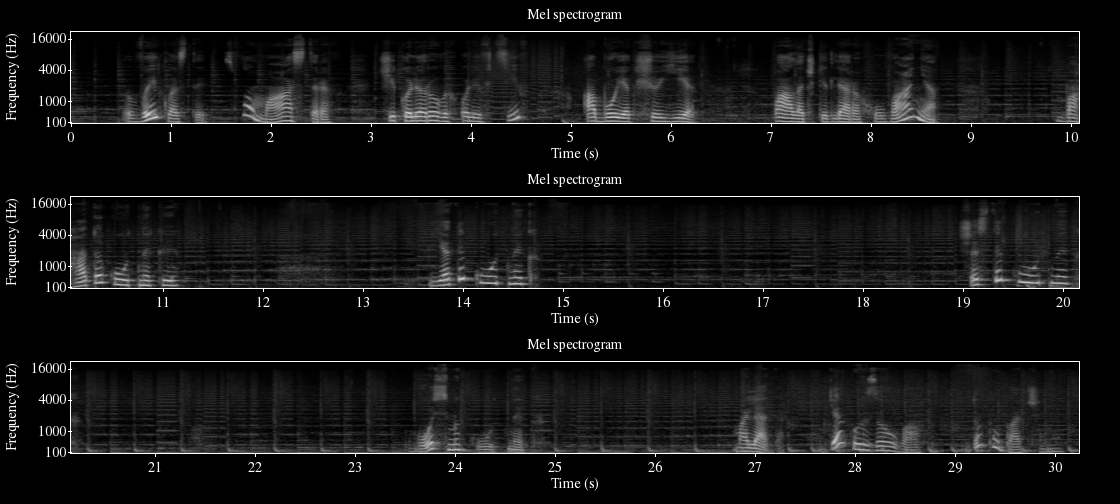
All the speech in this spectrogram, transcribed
викласти з фломастерів чи кольорових олівців, або якщо є палички для рахування, багатокутники, п'ятикутник, шестикутник, восьмикутник. Малята, дякую за увагу. До побачення!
